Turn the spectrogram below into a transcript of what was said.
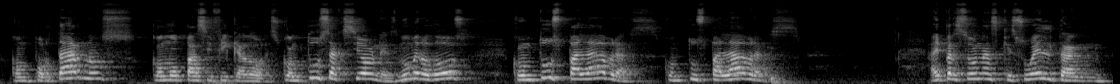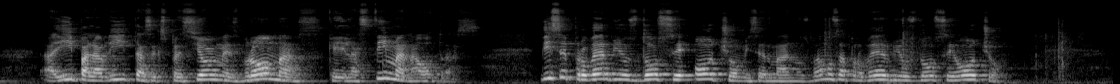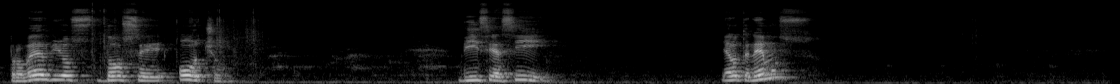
Comportarnos como pacificadores, con tus acciones. Número dos, con tus palabras, con tus palabras. Hay personas que sueltan ahí palabritas, expresiones, bromas que lastiman a otras. Dice Proverbios 12:8, mis hermanos. Vamos a Proverbios 12:8. Proverbios 12:8. Dice así. ¿Ya lo tenemos?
